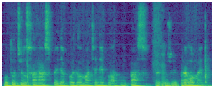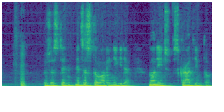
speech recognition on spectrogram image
otočil sa naspäť a povedal, máte neplatný pas, pretože je prelomený. Že ste necestovali nikde. No nič, skrátim to.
